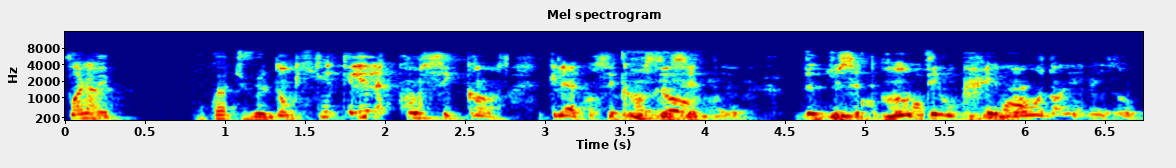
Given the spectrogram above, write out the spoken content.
Voilà. Mais Pourquoi tu veux le Donc, quelle, quelle est la conséquence Quelle est la conséquence de Non, cette, non. de, cette montée au créneau dans les réseaux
